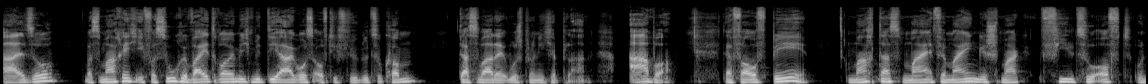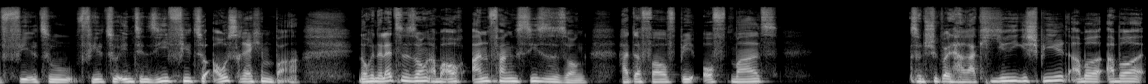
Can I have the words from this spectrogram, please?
Also, was mache ich? Ich versuche weiträumig mit Diagos auf die Flügel zu kommen. Das war der ursprüngliche Plan. Aber der VfB macht das für meinen Geschmack viel zu oft und viel zu, viel zu intensiv, viel zu ausrechenbar. Noch in der letzten Saison, aber auch anfangs dieser Saison hat der VfB oftmals so ein Stück weit Harakiri gespielt, aber, aber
